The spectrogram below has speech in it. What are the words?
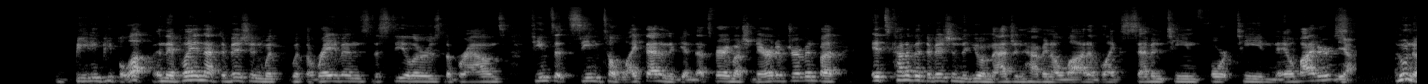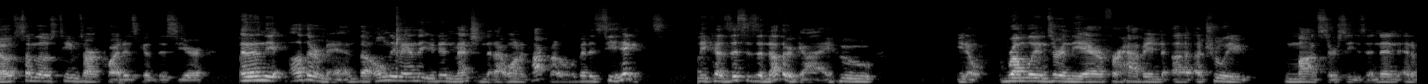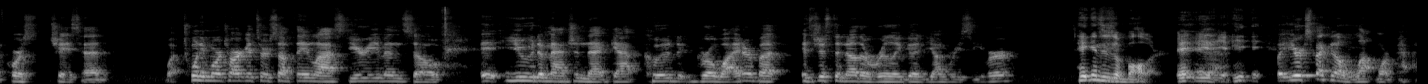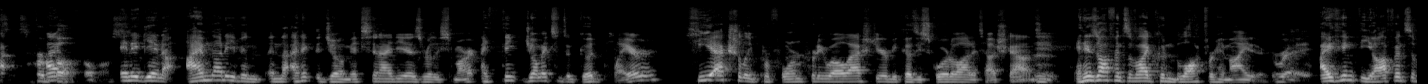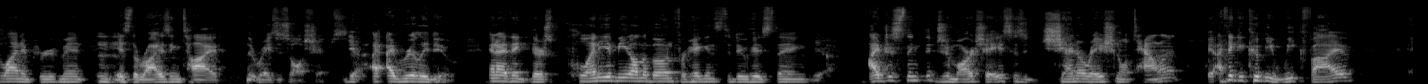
beating people up, and they play in that division with with the Ravens, the Steelers, the Browns, teams that seem to like that. And again, that's very much narrative driven, but it's kind of a division that you imagine having a lot of like 17, 14 nail biters. Yeah. Who knows? Some of those teams aren't quite as good this year. And then the other man, the only man that you didn't mention that I want to talk about a little bit is Tee Higgins, because this is another guy who, you know, rumblings are in the air for having a, a truly monster season. And, and of course, Chase had what 20 more targets or something last year, even. So it, you would imagine that gap could grow wider, but it's just another really good young receiver. Higgins is a baller. Yeah. He- he- But you're expecting a lot more passes for I- both almost. and again, I'm not even, and I think the Joe Mixon idea is really smart. I think Joe Mixon's a good player. He actually performed pretty well last year because he scored a lot of touchdowns, Mm. and his offensive line couldn't block for him either. right. I think the offensive line improvement Mhm. is the rising tide that raises all ships. Yeah. I, I really do. And I think there's plenty of meat on the bone for Higgins to do his thing. Yeah. I just think that Ja'Marr Chase is a generational talent. I think it could be week five,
